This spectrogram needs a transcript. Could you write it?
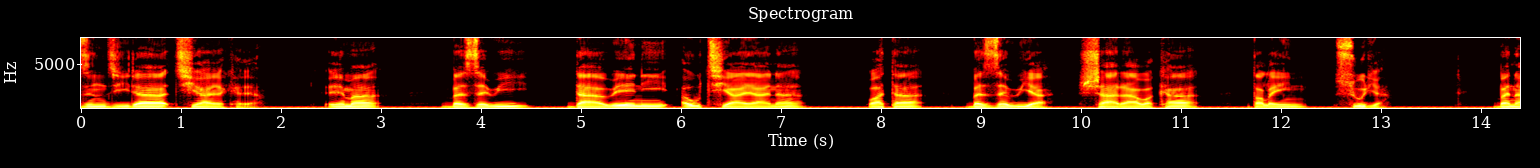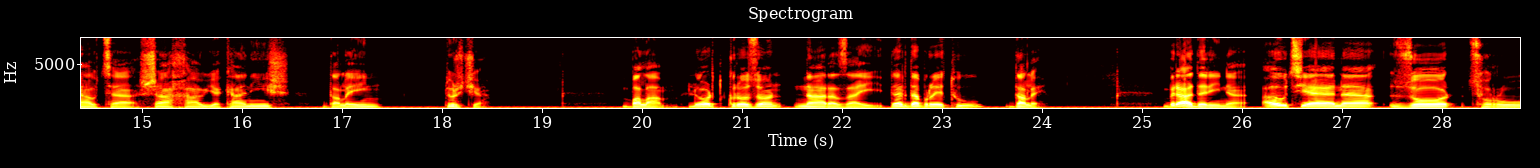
زنجیرە چیایەک هەیە، ئێمە بە زەوی داوێنی ئەو چیایانە، واتە، بە زەویە شاراوەکە دەڵێین سوریا بە ناوچە شاخاویەکانیش دەڵێین تورکیا بەڵام لۆرد کرۆزۆن نارەزایی دەردەبڕێت و دەڵێ برادرینە ئەو چیانە زۆر چڕ و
